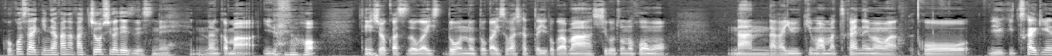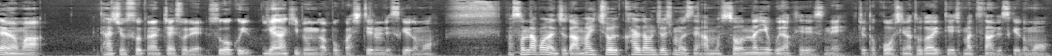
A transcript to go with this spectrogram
ここ最近なかなか調子が出ずですね、なんかまあ、いろいろ 転職活動がどうのとか忙しかったりとか、まあ仕事の方も、なんだか勇気もあんま使えないまま、こう、勇気使い切れないまま、短縮そうとなっちゃいそうで、すごく嫌な気分が僕はしてるんですけれども、まあ、そんなことでちょっとあまり体の調子もですね、あんまそんなに良くなくてですね、ちょっと更新が途絶えてしまってたんですけれども、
